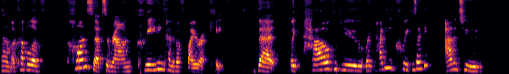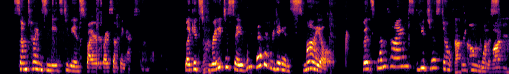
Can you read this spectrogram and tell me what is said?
um, a couple of concepts around creating kind of a fire up cape that like how could you like how do you create because i think attitude sometimes needs to be inspired by something external. Like it's yeah. great to say, wake up every day and smile. But sometimes you just don't That's freaking want to smile.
